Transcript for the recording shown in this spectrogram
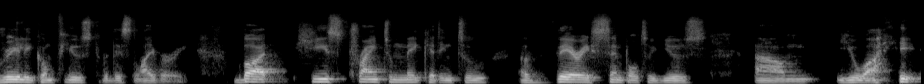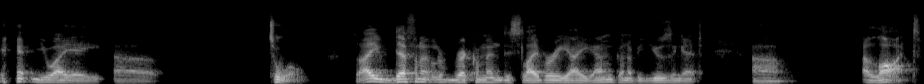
really confused with this library. But he's trying to make it into a very simple to use um, UI, UIA uh, tool. So I definitely recommend this library. I am going to be using it uh, a lot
